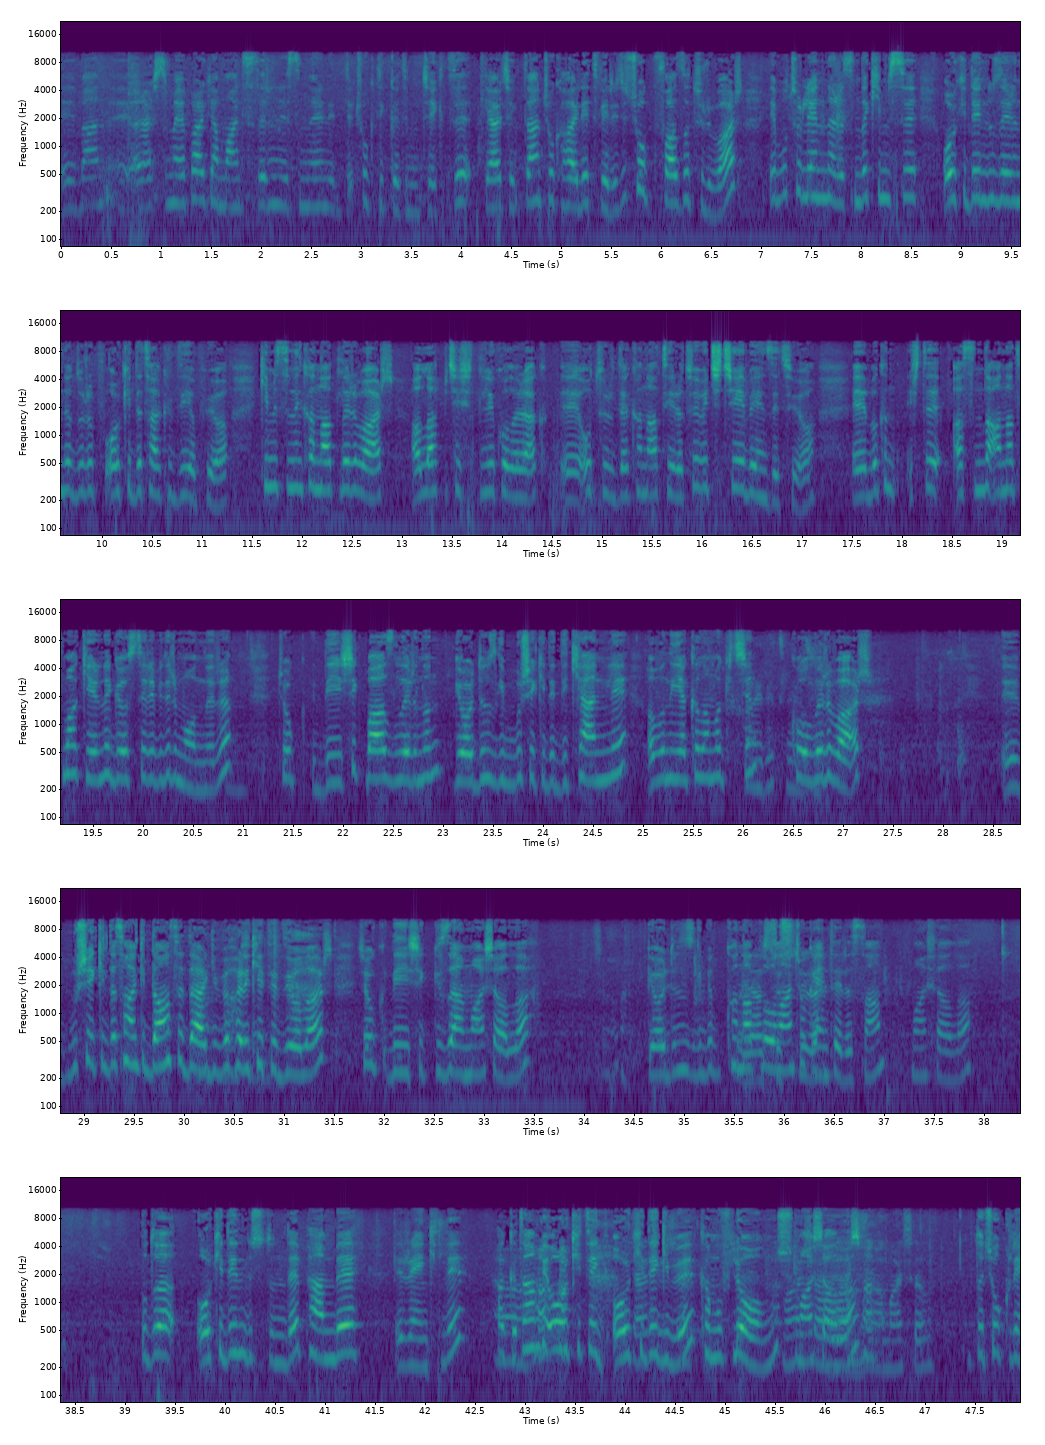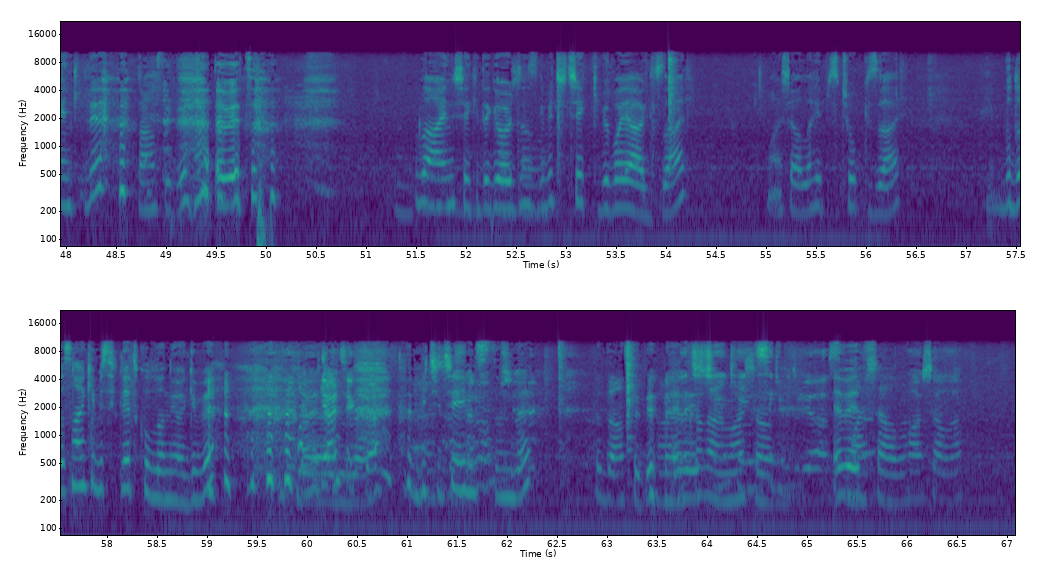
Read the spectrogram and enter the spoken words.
E, Ben e, araştırma yaparken mantislerin resimlerini çok dikkatimi çekti. Gerçekten çok hayret verici. Çok fazla türü var. Ve bu türlerin arasında kimisi orkidenin üzerinde durup orkide taklidi yapıyor. Kimisinin kanatları var. Allah bir çeşitlilik olarak e, o türde kanat yaratıyor ve çiçeğe benzetiyor. E, bakın işte aslında anlatmak yerine gösterebilirim onları. Çok değişik bazılarının gördüğünüz gibi bu şekilde dikenli avını yakalamak için kolları var. E, bu şekilde sanki dans eder gibi hareket ediyorlar. Çok değişik, güzel maşallah. Gördüğünüz gibi bu kanatlı Bayağı olan çok enteresan maşallah. Bu da orkidenin üstünde pembe renkli. Hakikaten bir orkide orkide gibi kamufle olmuş maşallah. Maşallah. maşallah. Bu da çok renkli. Dans ediyor. evet. Bu da aynı şekilde gördüğünüz gibi çiçek gibi bayağı güzel. Maşallah hepsi çok güzel. Bu da sanki bisiklet kullanıyor gibi. Bayağı Gerçekten. bir çiçeğin üstünde. Dans ediyor. Evet. Ne kadar Şeyin maşallah. gibi duruyor aslında. Evet. Maşallah. Maşallah.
